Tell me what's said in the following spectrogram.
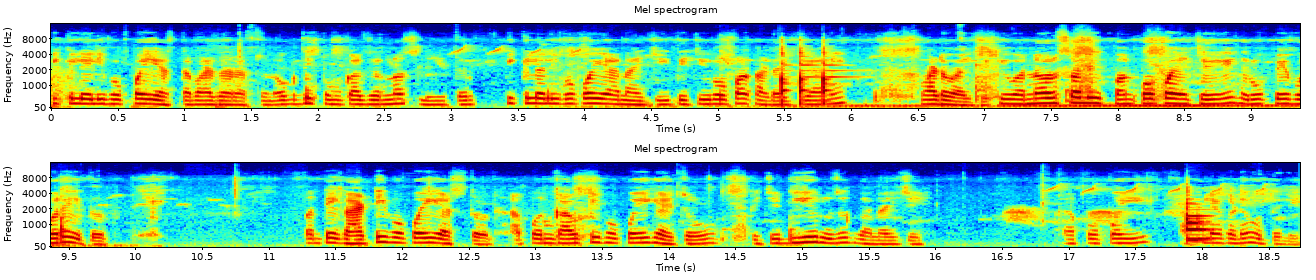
पिकलेली पपई असता बाजारातून. अगदी तुमका जर नसली तर पिकलेली पपई आणायची त्याची रोपा काढायची आणि वाढवायची. किंवा नर्सरीत पण पपयाचे रोपे बरे येतात. पण ते घाटी पपई असतात. आपण गावठी पपई घ्यायचो त्याचे बिये रुजत घालायचे. का पपई आपल्याकडे होतली.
